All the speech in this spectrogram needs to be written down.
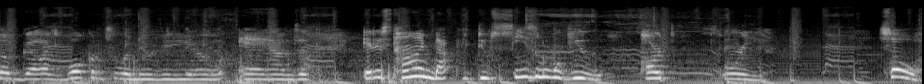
up guys? Welcome to a new video and it is time that we do seasonal review part 3. So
